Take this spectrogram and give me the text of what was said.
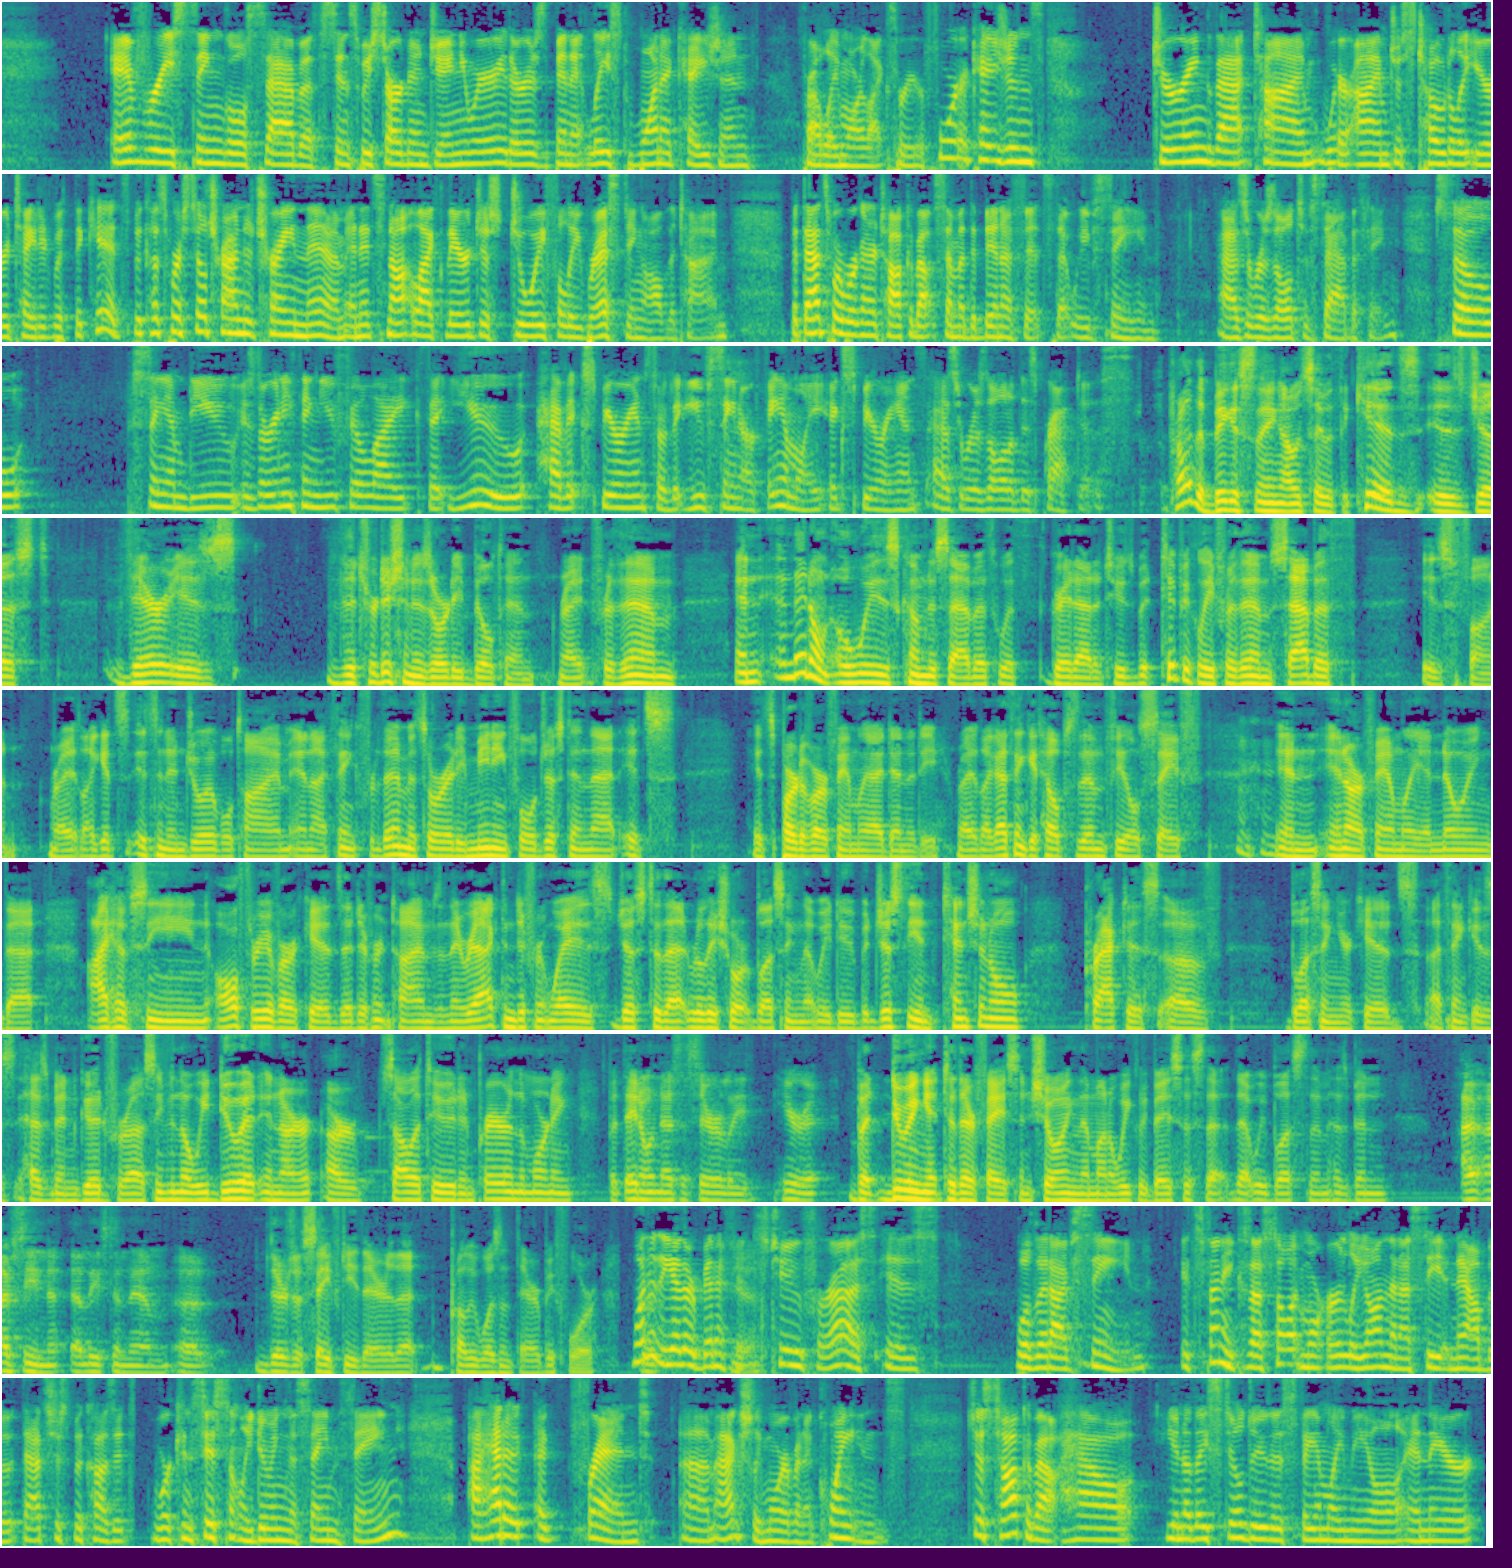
every single Sabbath since we started in January, there has been at least one occasion, probably more like three or four occasions during that time where I'm just totally irritated with the kids because we're still trying to train them and it's not like they're just joyfully resting all the time. But that's where we're going to talk about some of the benefits that we've seen as a result of Sabbathing. So, Sam, do you is there anything you feel like that you have experienced or that you've seen our family experience as a result of this practice? Probably the biggest thing I would say with the kids is just there is the tradition is already built in, right? For them, and and they don't always come to Sabbath with great attitudes, but typically for them, Sabbath is fun, right? Like it's it's an enjoyable time, and I think for them, it's already meaningful just in that it's it's part of our family identity, right? Like I think it helps them feel safe mm-hmm. in in our family and knowing that I have seen all three of our kids at different times and they react in different ways just to that really short blessing that we do, but just the intentional practice of blessing your kids I think is has been good for us even though we do it in our our solitude and prayer in the morning, but they don't necessarily hear it. But doing it to their face and showing them on a weekly basis that that we bless them has been I, have seen at least in them uh, there's a safety there that probably wasn't there before. One but, of the other benefits yeah. too for us is well that I've seen. It's funny because I saw it more early on than I see it now, but that's just because it's we're consistently doing the same thing. I had a, a friend, um, actually more of an acquaintance, just talk about how you know they still do this family meal and their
